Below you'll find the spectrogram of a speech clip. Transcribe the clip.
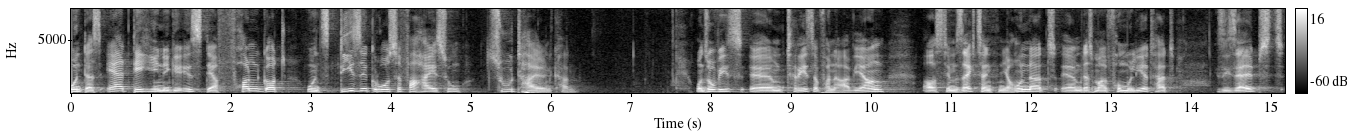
und dass er derjenige ist, der von Gott uns diese große Verheißung zuteilen kann. Und so wie es ähm, Therese von Avian aus dem 16. Jahrhundert ähm, das mal formuliert hat, sie selbst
